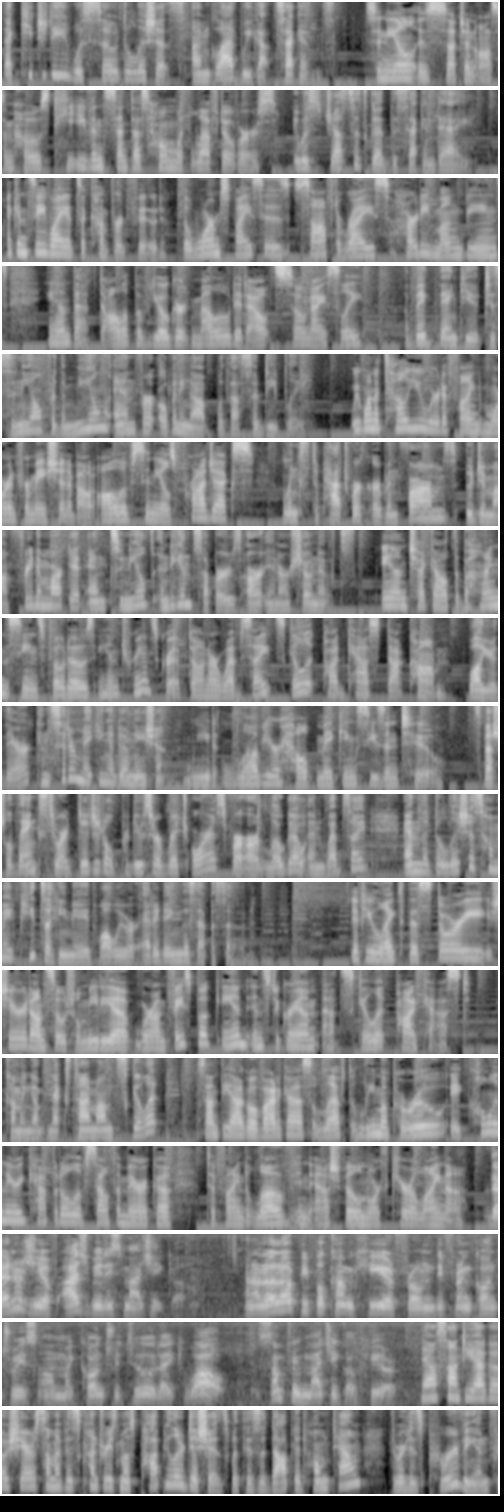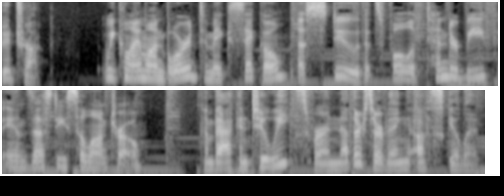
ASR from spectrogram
That khichdi was so delicious. I'm glad we got seconds. Sunil is such an awesome host. He even sent us home with leftovers. It was just as good the second day. I can see why it's a comfort food. The warm spices, soft rice, hearty mung beans, and that dollop of yogurt mellowed it out so nicely. A big thank you to Sunil for the meal and for opening up with us so deeply. We want to tell you where to find more information about all of Sunil's projects. Links to Patchwork Urban Farms, Ujamaa Freedom Market, and Sunil's Indian Suppers are in our show notes. And check out the behind the scenes photos and transcript on our website, skilletpodcast.com. While you're there, consider making a donation. We'd love your help making season two. Special thanks to our digital producer Rich Orris for our logo and website, and the delicious homemade pizza he made while we were editing this episode. If you liked this story, share it on social media. We're on Facebook and Instagram at Skillet Podcast. Coming up next time on Skillet, Santiago Vargas left Lima, Peru, a culinary capital of South America, to find love in Asheville, North Carolina. The energy of Asheville is magical. And a lot of people come here from different countries, on my country too. Like, wow, something magical here. Now, Santiago shares some of his country's most popular dishes with his adopted hometown through his Peruvian food truck. We climb on board to make seco, a stew that's full of tender beef and zesty cilantro. Come back in two weeks for another serving of Skillet.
